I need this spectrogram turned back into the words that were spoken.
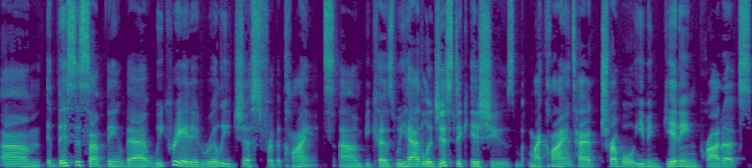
um, this is something that we created really just for the clients um, because we had logistic issues. My clients had trouble even getting products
